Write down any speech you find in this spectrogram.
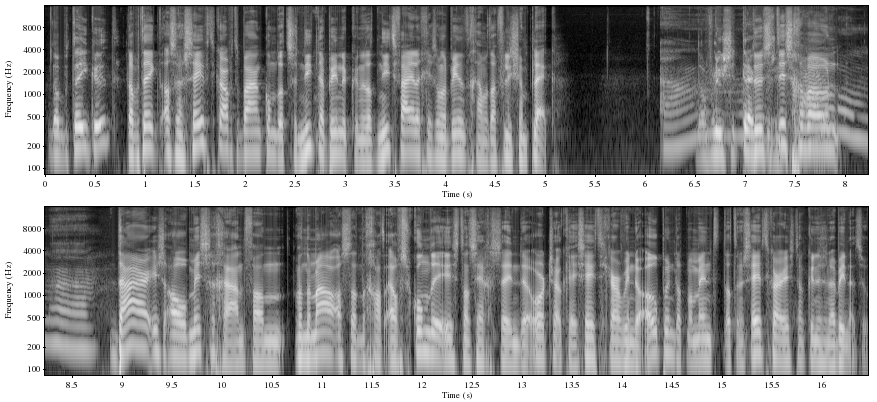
dat betekent... Dat betekent als er een safety car op de baan komt dat ze niet naar binnen kunnen. Dat het niet veilig is om naar binnen te gaan, want dan verlies je een plek. Oh. Dan verlies je track. Dus het is gewoon, eh, daar is al misgegaan van... Want normaal als dan de gat 11 seconden is, dan zeggen ze in de oortje... Oké, safety car window open. Dat moment dat er een safety car is, dan kunnen ze naar binnen toe.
